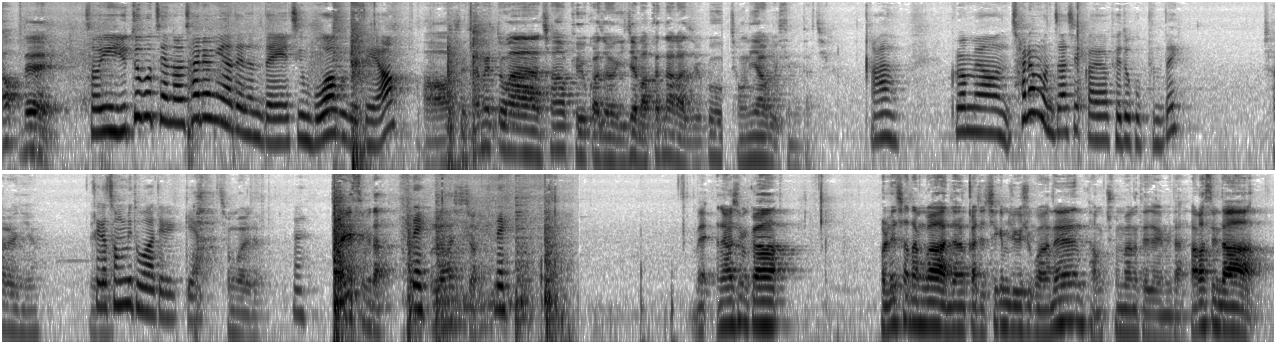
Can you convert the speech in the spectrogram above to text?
어, 네. 저희 유튜브 채널 촬영해야 되는데 지금 뭐 하고 계세요? 아, 저희 3일 동안 창업 교육 과정 이제 막 끝나가지고 정리하고 있습니다 지금. 아, 그러면 촬영 먼저 하실까요? 배도 고픈데? 촬영이요. 제가 이거- 정리 도와드릴게요. 정말요. 네. 알겠습니다. 네. 하시죠. 네. 네, 안녕하십니까. 벌레 차단과 안전까지 책임지고 하는 방충망 대장입니다. 반갑습니다.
